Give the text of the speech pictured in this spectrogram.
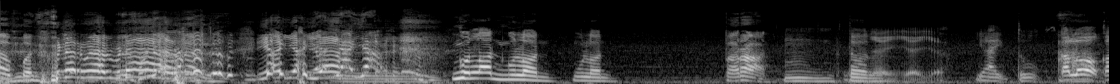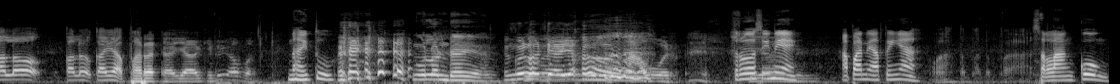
apa? Benar benar benar. Iya iya iya. Ngulon, ngulon, ngulon. Barat. Hmm, betul. Iya iya iya. Ya itu. Kalau kalau kalau kayak barat daya gitu apa? Nah itu. Ngulon daya. Ngulon daya. Ngawur. Terus ini apa nih artinya? Wah tepat tepat. Selangkung.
